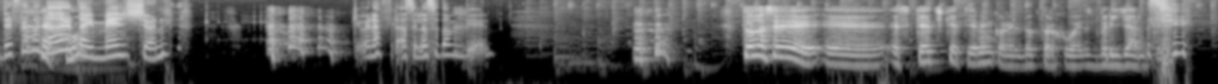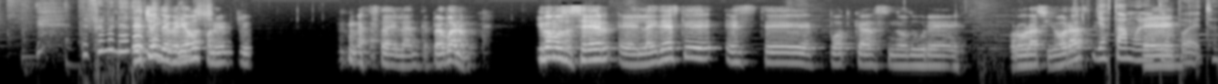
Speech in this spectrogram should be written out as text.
They're from another dimension. Qué buena frase, lo sé también. Todo ese eh, sketch que tienen con el Doctor Who es brillante. Sí. They're from another De hecho, deberíamos poner clip más adelante. Pero bueno, íbamos a hacer. eh, la idea es que este podcast no dure por horas y horas. Ya estamos en el Eh, tiempo, de hecho.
